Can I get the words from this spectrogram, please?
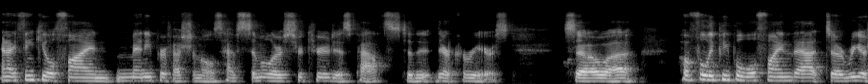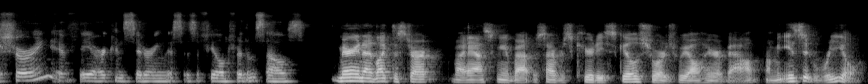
And I think you'll find many professionals have similar circuitous paths to the, their careers. So uh, hopefully people will find that uh, reassuring if they are considering this as a field for themselves. Marian, I'd like to start by asking about the cybersecurity skills shortage we all hear about. I mean, is it real?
